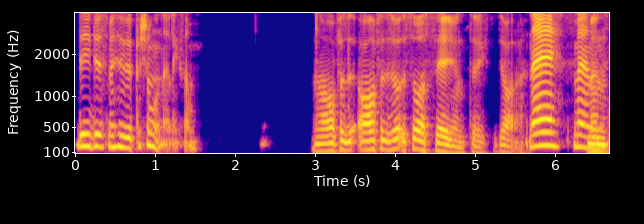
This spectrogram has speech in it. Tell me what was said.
det är ju du som är huvudpersonen liksom. Ja, för, ja, för så, så ser ju inte riktigt jag det. Nej, men, Men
